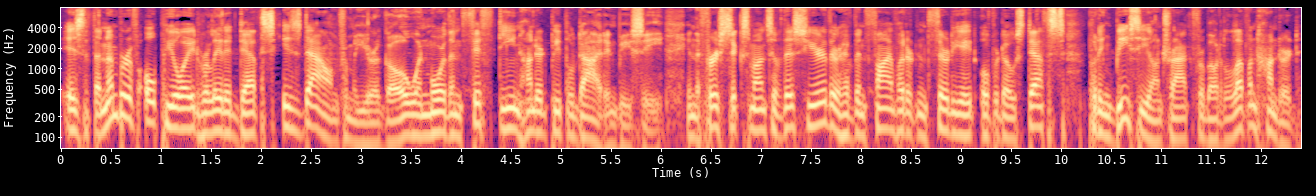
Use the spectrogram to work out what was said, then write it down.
is that the number of opioid related deaths is down from a year ago when more than 1,500 people died in BC. In the first six months of this year, there have been 538 overdose deaths, putting BC on track for about 1,100,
